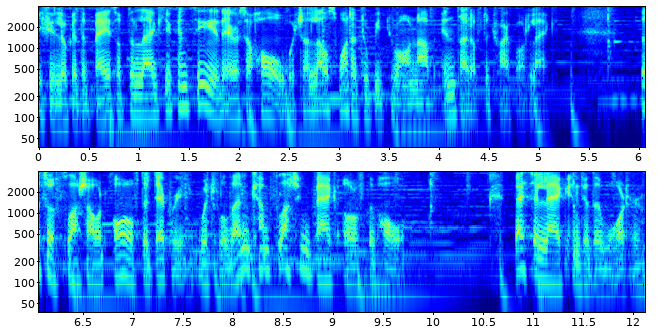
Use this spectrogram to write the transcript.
If you look at the base of the leg, you can see there is a hole which allows water to be drawn up inside of the tripod leg. This will flush out all of the debris, which will then come flushing back out of the hole. Place the leg into the water,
